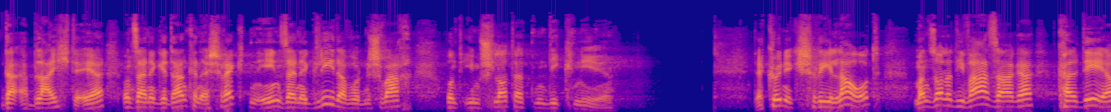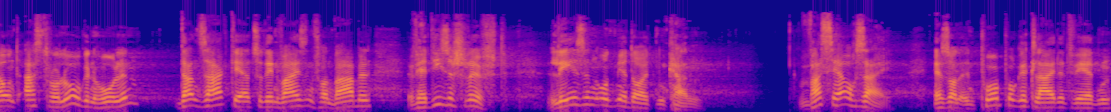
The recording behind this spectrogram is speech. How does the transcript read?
Da erbleichte er und seine Gedanken erschreckten ihn, seine Glieder wurden schwach und ihm schlotterten die Knie. Der König schrie laut, man solle die Wahrsager, Chaldäer und Astrologen holen. Dann sagte er zu den Weisen von Babel, wer diese Schrift lesen und mir deuten kann, was er auch sei, er soll in Purpur gekleidet werden,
